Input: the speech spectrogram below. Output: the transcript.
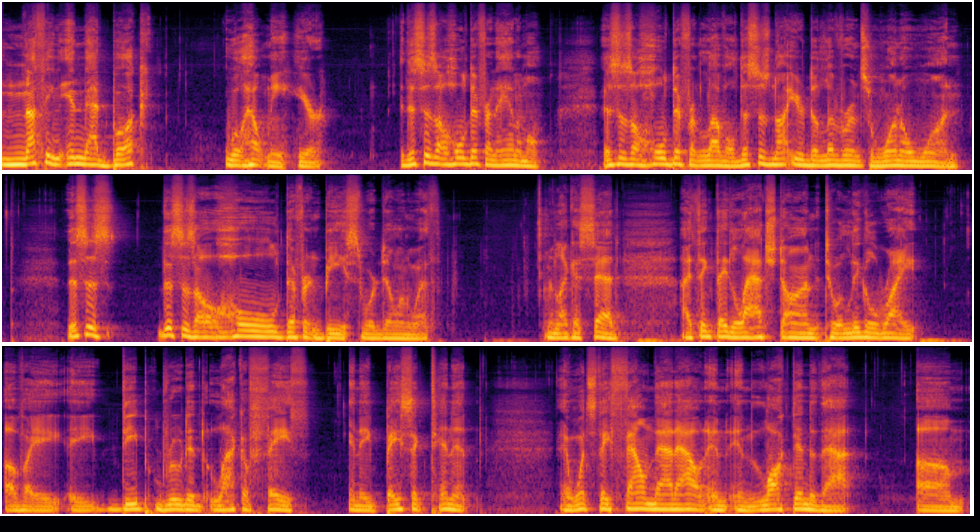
Nothing in that book will help me here. This is a whole different animal. This is a whole different level. This is not your deliverance 101. This is this is a whole different beast we're dealing with. And like I said, I think they latched on to a legal right of a, a deep rooted lack of faith in a basic tenet. And once they found that out and, and locked into that, um,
